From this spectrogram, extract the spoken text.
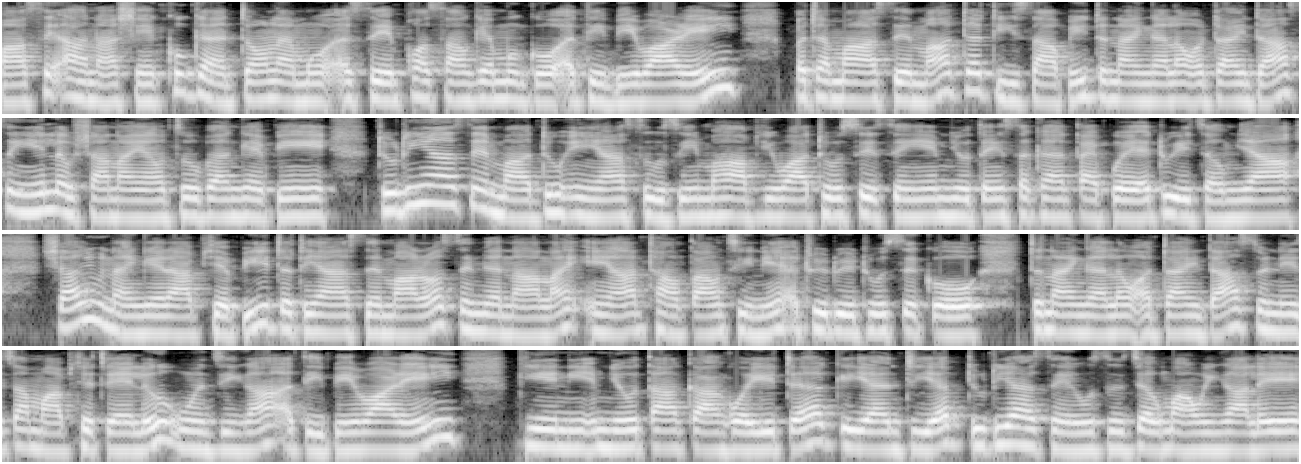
မှာစစ်အာဏာရှင်ခုခံတွန်းလှန်မှုအစဉ်ဖော်ဆောင်ခဲ့မှုကိုအသိပေးပါရယ်ပထမအဆင့်မှာတက်တီဆောက်ပြီးတနိုင်ငံလုံးအတိုင်းအတာစည်ရင်းလှုပ်ရှားနိုင်အောင်ကြိုးပမ်းခဲ့ပြီးဒုတိယအဆင့်မှာဒုအင်အားစုစည်းမဟာဗျူဟာထိုးစစ်စင်ရင်မြို့သိမ်းစကန်တိုက်ပွဲအတွေ့အကြုံများရယူနိုင်ခဲ့တာဖြစ်ပြီးတတိယအဆင့်မှာတော့စစ်မျက်နှာလိုက်အင်အားထောင်တောင်းချီနဲ့အထွေထွေထိုးစစ်ကိုတနိုင်ငံလုံးအတိုင်းအတာဆွေးနွေးကြမှာဖြစ်တယ်လို့ဝန်ကြီးကအသိပေးပါရယ် KNI အမျိုးသားကာကွယ်ရေးတပ် KNDF ဒုတိယဆင်ဦးစုချုပ်မောင်ဝင်းကလည်း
